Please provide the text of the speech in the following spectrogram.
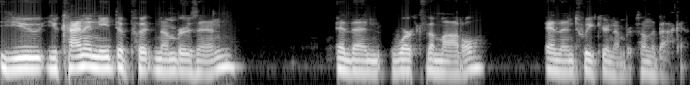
you, you kind of need to put numbers in and then work the model and then tweak your numbers on the back end.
